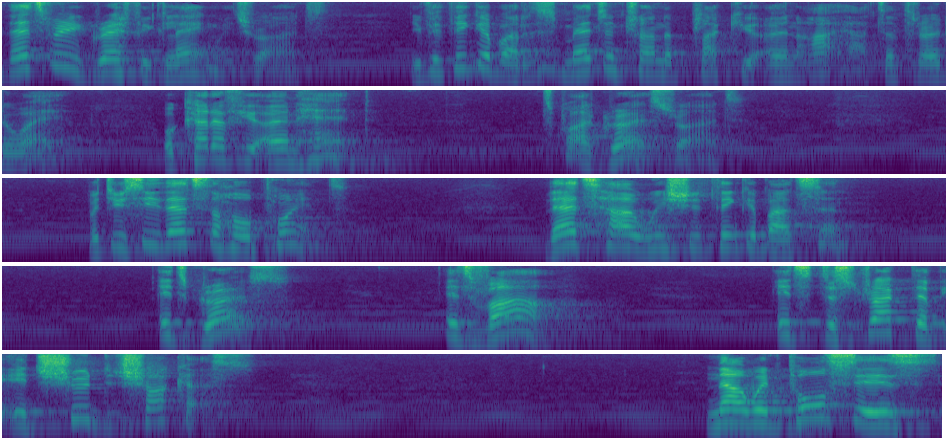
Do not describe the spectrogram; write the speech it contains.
that's very graphic language, right? If you think about it, just imagine trying to pluck your own eye out and throw it away, or cut off your own hand. It's quite gross, right? But you see, that's the whole point. That's how we should think about sin. It's gross, it's vile, it's destructive, it should shock us. Now, when Paul says,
